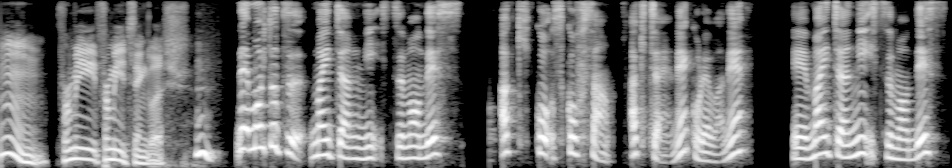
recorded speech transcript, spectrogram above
Hmm. For me, for me, it's English. で、もう一つ、まいちゃんに質問です。あきこスコフさん。あきちゃんやね、これはね。えー、まいちゃんに質問です。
